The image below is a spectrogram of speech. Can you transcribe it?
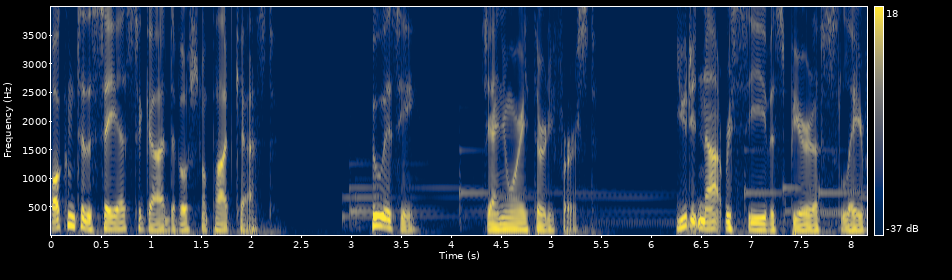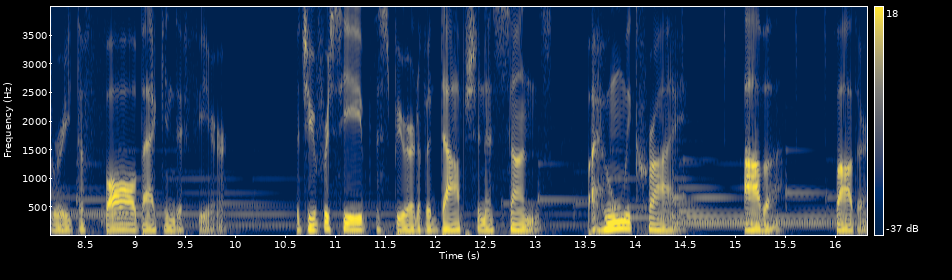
Welcome to the Say Yes to God devotional podcast. Who is He? January 31st. You did not receive a spirit of slavery to fall back into fear, but you've received the spirit of adoption as sons, by whom we cry, Abba, Father.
